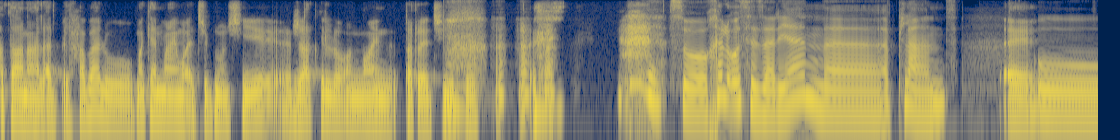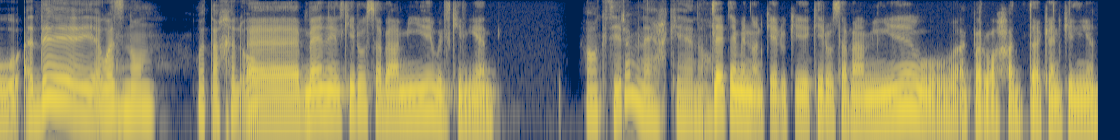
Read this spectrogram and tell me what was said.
قطعنا على قد بالحبل وما كان معي وقت أجيب لهم شيء رجعت كله أونلاين اضطريت أجيبه so so, خلقوا cesarean planned إيه. وقد إيه وزنهم وقت خلقوا؟ آه بين الكيلو 700 والكيليان آه كتير منيح كانوا ثلاثة منهم كيلو كيلو 700 وأكبر واحد كان كيليان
